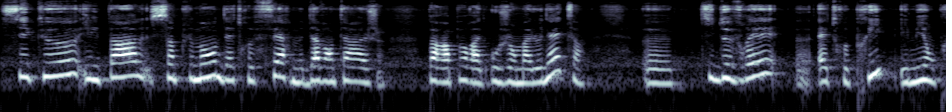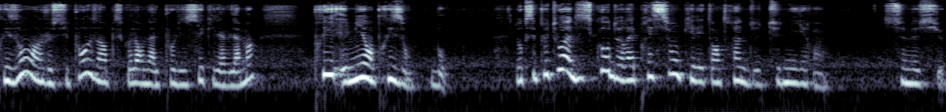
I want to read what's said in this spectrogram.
c'est qu'il parle simplement d'être ferme davantage par rapport aux gens malhonnêtes, euh, qui devraient euh, être pris et mis en prison, hein, je suppose, parce que là on a le policier qui lève la main, pris et mis en prison. Bon, donc c'est plutôt un discours de répression qu'il est en train de tenir, ce monsieur.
